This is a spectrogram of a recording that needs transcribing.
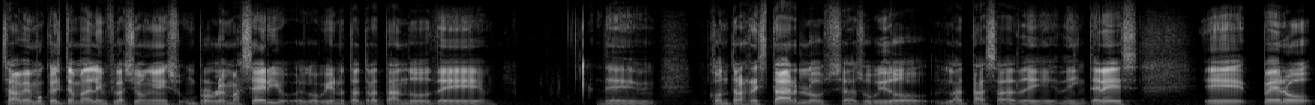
sabemos que el tema de la inflación es un problema serio. El gobierno está tratando de, contrarrestarlo. Se ha subido la tasa de, interés. Eh, pero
